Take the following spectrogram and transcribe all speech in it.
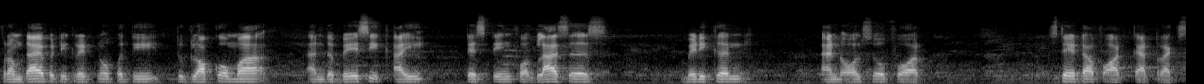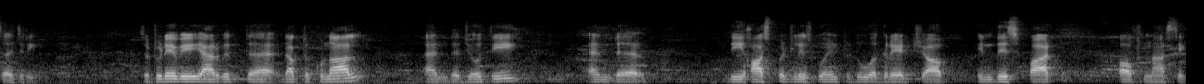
from diabetic retinopathy to glaucoma and the basic eye testing for glasses medical and also for state of art cataract surgery. So today we are with uh, dr kunal and uh, jyoti and uh, the hospital is going to do a great job in this part of nasik.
